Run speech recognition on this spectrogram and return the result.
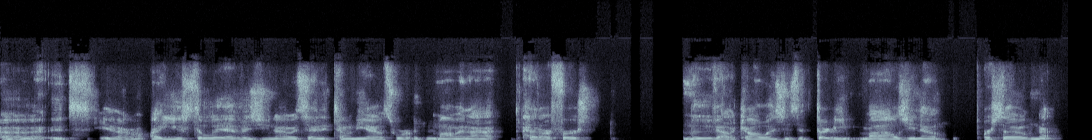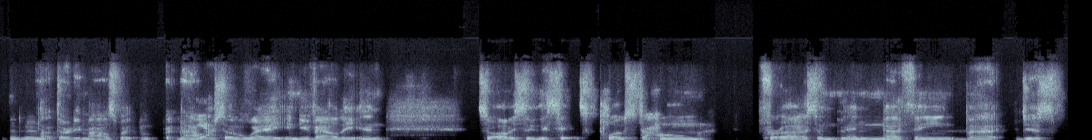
Uh, mm-hmm. Uh, it's you know, I used to live, as you know, in San Antonio. It's where mm-hmm. mom and I had our first move out of college. It's at 30 miles, you know, or so, not mm-hmm. not 30 miles, but an hour yeah. or so away in Uvalde. And so obviously this hits close to home for us and mm-hmm. and nothing but just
